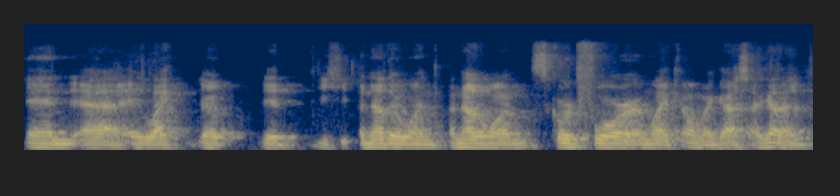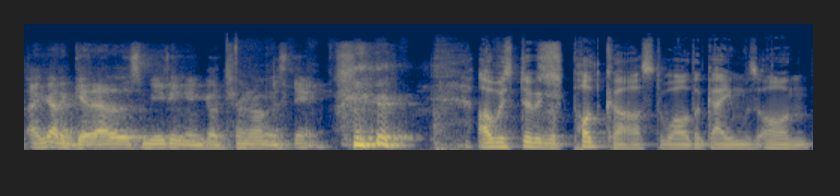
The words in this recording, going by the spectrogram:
and uh, and like uh, it, another one another one scored four. I'm like, oh my gosh, I gotta I gotta get out of this meeting and go turn on this game. I was doing a podcast while the game was on,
